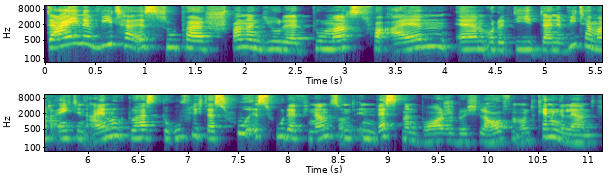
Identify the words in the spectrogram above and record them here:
Deine Vita ist super spannend, Julia. Du machst vor allem, ähm, oder die, deine Vita macht eigentlich den Eindruck, du hast beruflich das Who is Who der Finanz- und Investmentbranche durchlaufen und kennengelernt.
